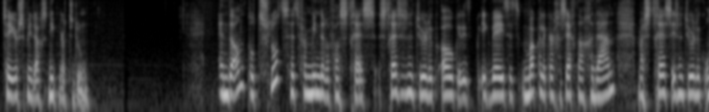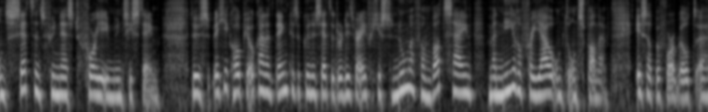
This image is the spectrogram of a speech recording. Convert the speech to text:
twee uur s middags niet meer te doen. En dan tot slot het verminderen van stress. Stress is natuurlijk ook, ik weet het makkelijker gezegd dan gedaan, maar stress is natuurlijk ontzettend funest voor je immuunsysteem. Dus weet je, ik hoop je ook aan het denken te kunnen zetten door dit weer eventjes te noemen van wat zijn manieren voor jou om te ontspannen. Is dat bijvoorbeeld uh,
